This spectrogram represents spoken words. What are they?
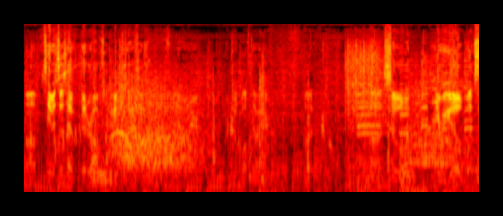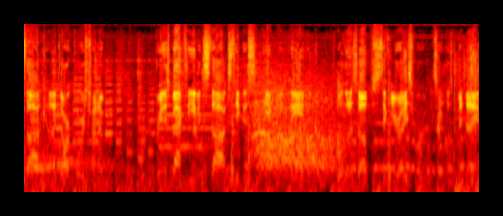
Um, Samus does have better options. You can just actually down there, or jump off down here. But, uh, so, here we go, one stock. Uh, Dark Horse trying to bring us back to even stocks, take this game one lead, holding us up, sticky rice for it's almost midnight.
